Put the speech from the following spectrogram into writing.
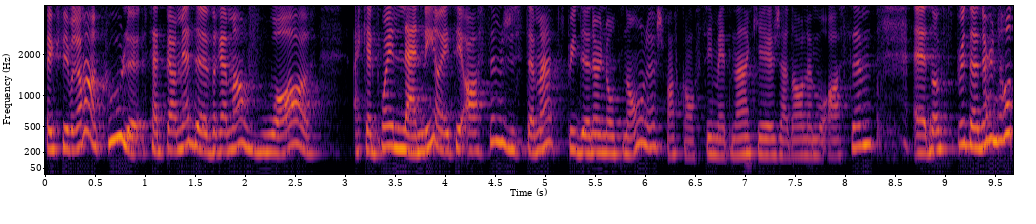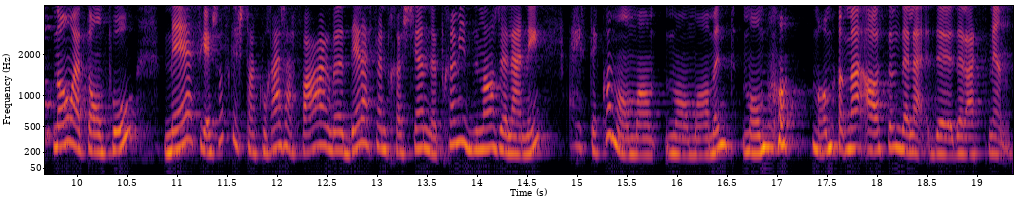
Fait que c'est vraiment cool. Ça te permet de vraiment voir à quel point l'année a été awesome, justement. Tu peux lui donner un autre nom, là. Je pense qu'on sait maintenant que j'adore le mot awesome. Euh, donc, tu peux donner un autre nom à ton pot, mais c'est quelque chose que je t'encourage à faire là, dès la semaine prochaine, le premier dimanche de l'année. C'était quoi mon, mon, mon, moment, mon, mon, moment awesome de la, de, de la semaine?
